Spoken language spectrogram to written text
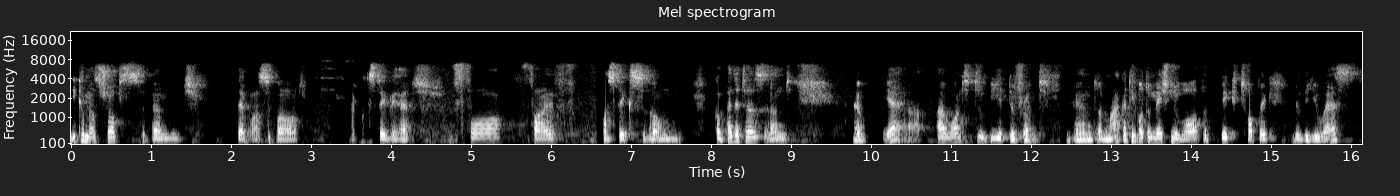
e-commerce shops. And there was about, I could say we had four, five or six um, competitors and uh, yeah, I wanted to be different. And uh, marketing automation was a big topic in the US.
